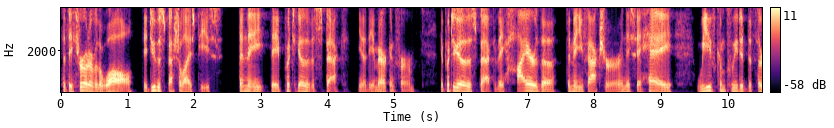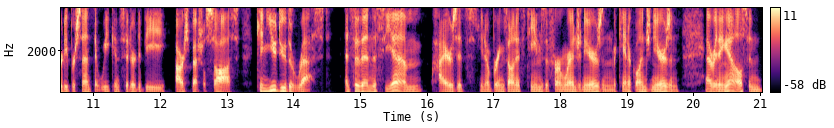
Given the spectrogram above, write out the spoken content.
that they throw it over the wall they do the specialized piece then they they put together the spec you know the american firm they put together the spec they hire the the manufacturer and they say hey we've completed the 30% that we consider to be our special sauce can you do the rest? And so then the cm hires its you know brings on its teams of firmware engineers and mechanical engineers and everything else and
